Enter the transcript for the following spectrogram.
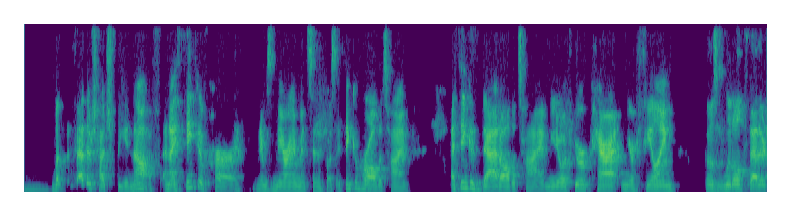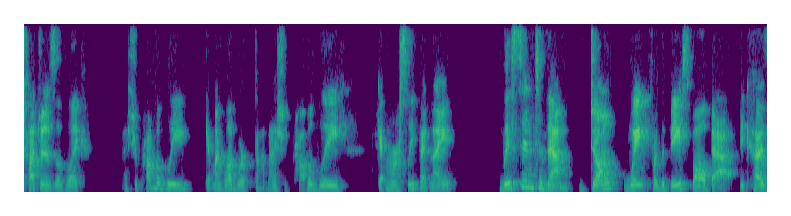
Mm. Let the feather touch be enough. And I think of her, her name is Miriam Metzinikos. I think of her all the time. I think of that all the time. You know, if you're a parent and you're feeling those little feather touches of like, I should probably get my blood work done. I should probably get more sleep at night. Listen to them. Don't wait for the baseball bat because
